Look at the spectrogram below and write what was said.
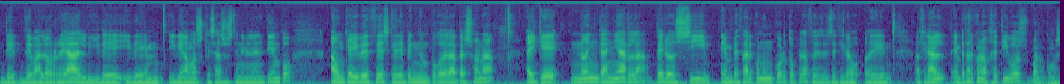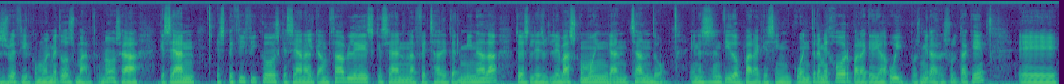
de valor real y, de, y, de, y digamos que sea sostenible en el tiempo, aunque hay veces que depende un poco de la persona, hay que no engañarla, pero sí empezar con un corto plazo, es decir, eh, al final empezar con objetivos, bueno, como se suele decir, como el método SMART, ¿no? O sea, que sean específicos, que sean alcanzables, que sean una fecha determinada, entonces le, le vas como enganchando en ese sentido para que se encuentre mejor, para que diga, uy, pues mira, resulta que... Eh,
